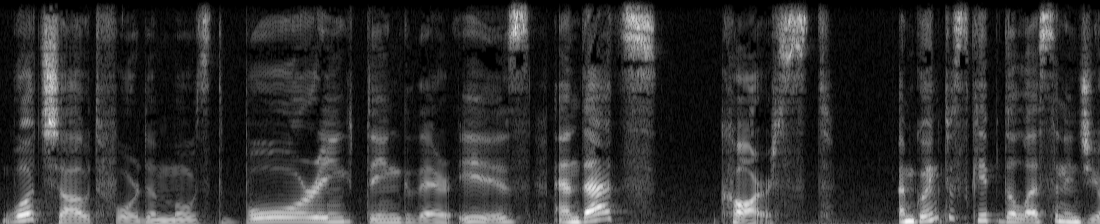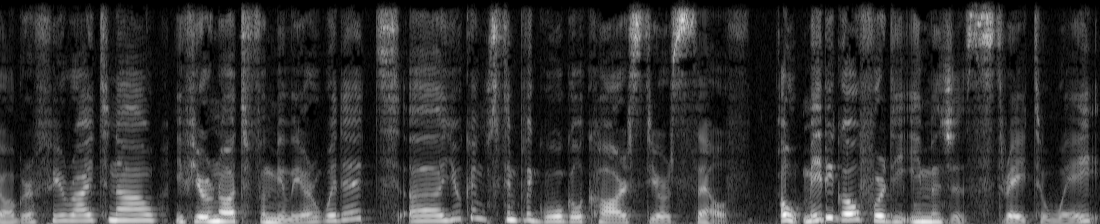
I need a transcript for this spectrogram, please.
watch out for the most boring thing there is, and that's karst. I'm going to skip the lesson in geography right now. If you're not familiar with it, uh, you can simply Google karst yourself. Oh, maybe go for the images straight away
